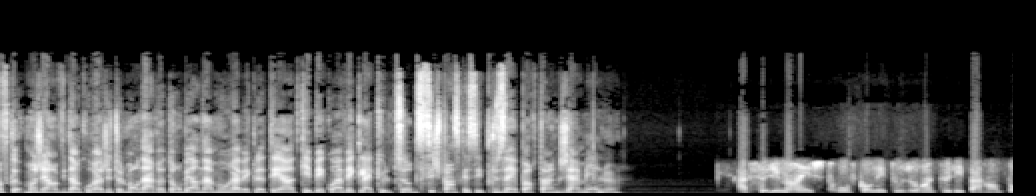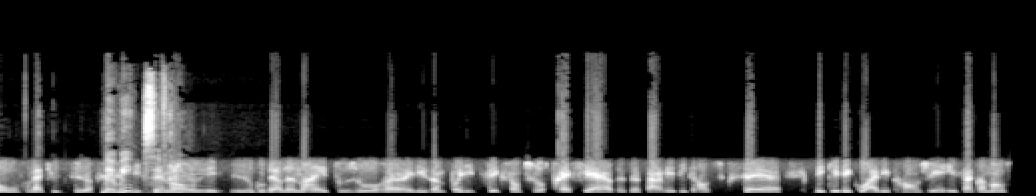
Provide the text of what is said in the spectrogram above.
En tout cas, moi, j'ai envie d'encourager tout le monde à retomber en amour avec le théâtre québécois, avec la culture d'ici. Je pense que c'est plus important que jamais, là. Absolument, et je trouve qu'on est toujours un peu les parents pauvres, la culture. Ben oui, c'est vrai. On est, le gouvernement est toujours, euh, et les hommes politiques sont toujours très fiers de, de parler des grands succès euh, des Québécois à l'étranger, et ça commence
